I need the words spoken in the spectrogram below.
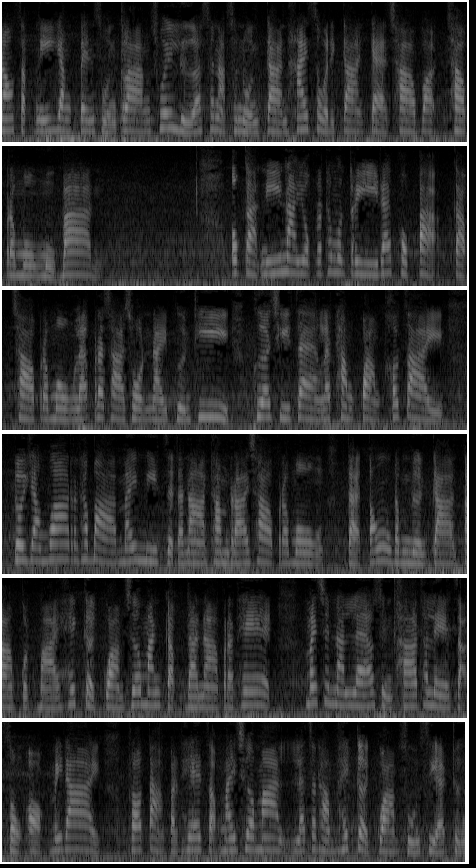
นอกจากนี้ยังเป็นศูนย์กลางช่วยเหลือสนับสนุนการให้สวัสดิการแก่ชาวชาวประมงหมู่บ้าน โอกาสนี้นายกรัฐมนตรีได้พบปะกับชาวประมงและประชาชนในพื้นที่ เพื่อชี้แจงและทำความเข้าใจ โดยย้ำว่ารัฐบาลไม่มีเจตนาทำร้ายชาวประมง แต่ต้องดำเนินการตามกฎหมายให้เกิดความเชื่อมั่นกับนานาประเทศ ไม่เช่นนั้นแล้วสินค้าทะเลจะส่งออกไม่ได้ เพราะต่างประเทศจะไม่เชื่อมั่น และจะทำให้เกิดความสูญเสียถึง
